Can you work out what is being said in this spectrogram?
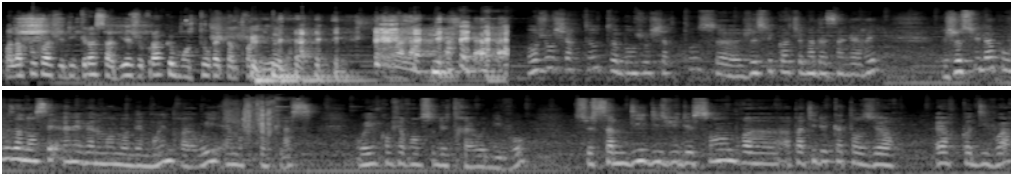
Voilà pourquoi je dis grâce à Dieu, je crois que mon tour est en train de venir. Voilà. bonjour chères toutes, bonjour chers tous. Euh, Je suis coach Mada Sangaré. Je suis là pour vous annoncer un événement non des moindres. Oui, un masterclass. Oui, une conférence de très haut niveau. Ce samedi 18 décembre euh, à partir de 14h, heure Côte d'Ivoire.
